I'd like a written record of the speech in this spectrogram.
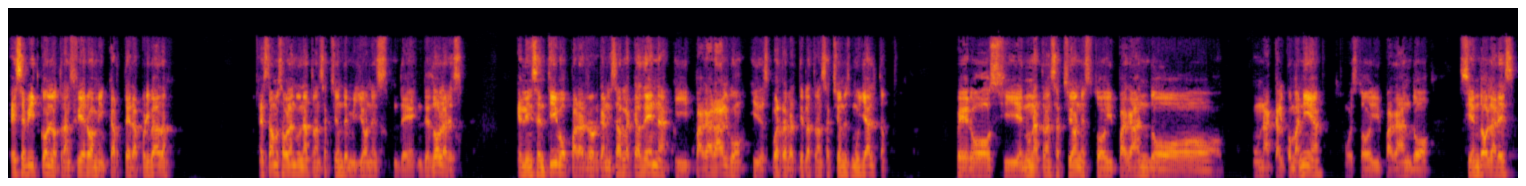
Ese Bitcoin lo transfiero a mi cartera privada. Estamos hablando de una transacción de millones de dólares el incentivo para reorganizar la cadena y pagar algo y después revertir la transacción es muy alta. Pero si en una transacción estoy pagando una calcomanía o estoy pagando 100 dólares,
